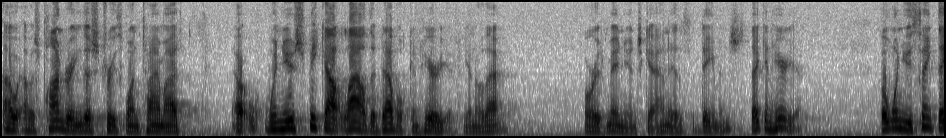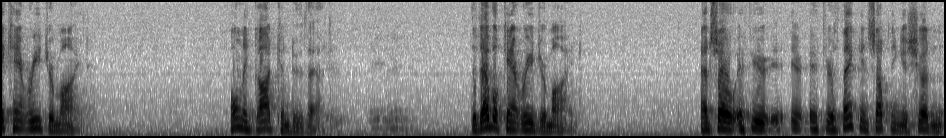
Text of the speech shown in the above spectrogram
I, was pondering this truth one time. I, uh, when you speak out loud, the devil can hear you. You know that? Or his minions can, his demons. They can hear you. But when you think, they can't read your mind. Only God can do that. The devil can't read your mind. And so if you if you're thinking something you shouldn't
